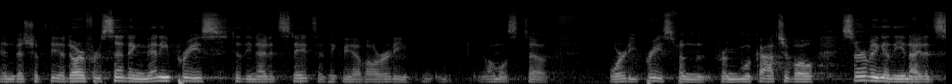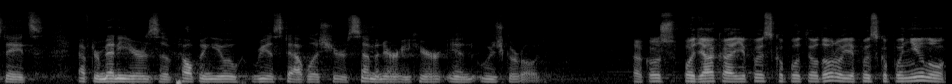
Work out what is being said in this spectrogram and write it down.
and Bishop Theodore for sending many priests to the United States. I think we have already almost uh, 40 priests from, from Mukachevo serving in the United States after many years of helping you reestablish your seminary here in Uzhgorod. Також подяка єпископу Теодору, єпископу Нілу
